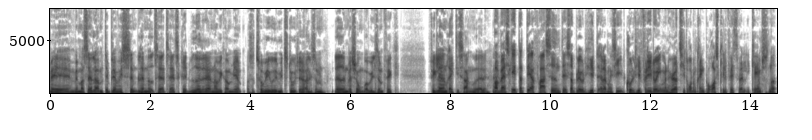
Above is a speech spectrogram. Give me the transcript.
med, med mig selv om, det bliver vi simpelthen nødt til at tage et skridt videre, det der, når vi kom hjem. Og så tog vi ud i mit studie og ligesom lavede en version, hvor vi ligesom fik, fik lavet en rigtig sang ud af det. Og hvad skete der derfra, siden det så blev et hit, eller man kan sige et kult hit, fordi du er en, man hører tit rundt omkring på Roskilde Festival i camps og sådan noget.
